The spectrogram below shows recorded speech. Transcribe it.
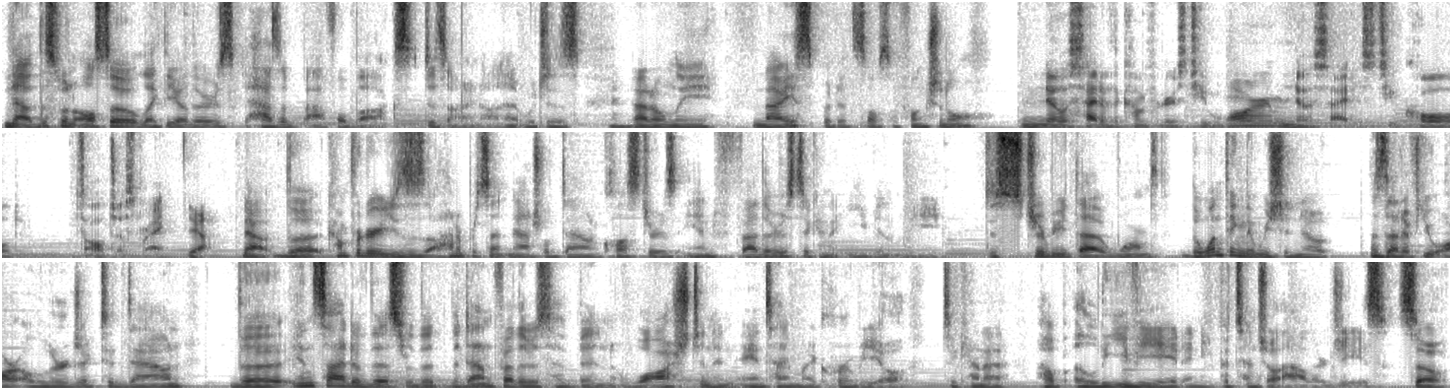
Now, this one also, like the others, has a baffle box design on it, which is mm-hmm. not only nice, but it's also functional. No side of the comforter is too warm, no side is too cold. It's all just right. Yeah. Now, the comforter uses 100% natural down clusters and feathers to kind of evenly distribute that warmth. The one thing that we should note is that if you are allergic to down, the inside of this or the, the down feathers have been washed in an antimicrobial to kind of help alleviate any potential allergies. So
